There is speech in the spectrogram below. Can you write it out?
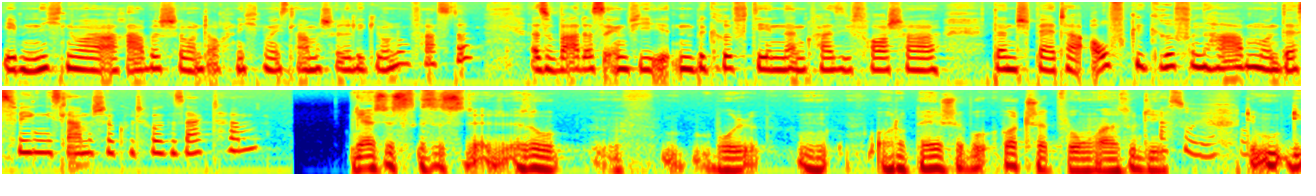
eben nicht nur arabische und auch nicht nur islamische Religion umfasste? Also war das irgendwie ein Begriff, den dann quasi Forscher dann später aufgegriffen haben und deswegen islamische Kultur gesagt haben? Ja, es ist, es ist äh, so wohl eine europäische Wortschöpfung. Also die, so, ja. die, die,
